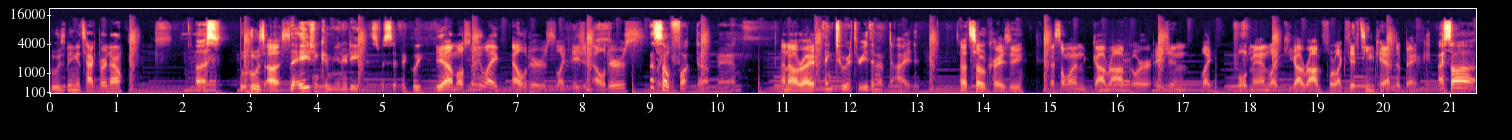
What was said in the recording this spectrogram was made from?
who's being attacked right now? Us, Who's us? the Asian community specifically. Yeah, mostly like elders, like Asian elders. That's so fucked up, man. I know, right? I think two or three of them have died. That's so crazy. That someone got robbed or Asian like old man like he got robbed for like 15k at the bank. I saw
